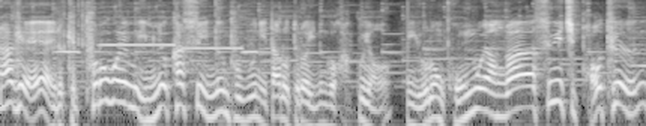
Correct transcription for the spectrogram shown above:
하게 이렇게 프로그램을 입력할 수 있는 부분이 따로 들어 있는 것 같고요. 이런 공 모양과 스위치 버튼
